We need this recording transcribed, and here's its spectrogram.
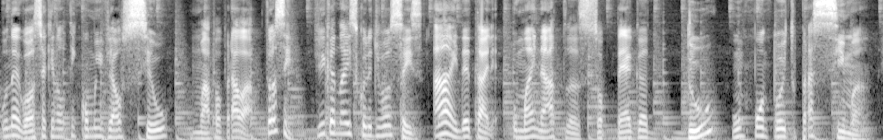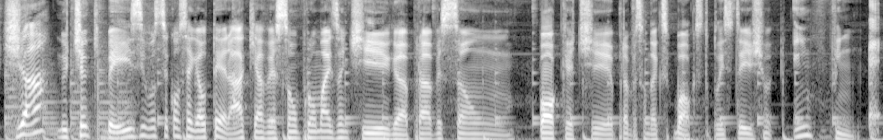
O negócio é que não tem como enviar o seu mapa pra lá. Então assim, fica na escolha de vocês. Ah, e detalhe, o Mine Atlas só pega do 1.8 para cima. Já no Chunk Base você consegue alterar que a versão Pro mais antiga para a versão Pocket, pra versão do Xbox, do Playstation, enfim. É,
